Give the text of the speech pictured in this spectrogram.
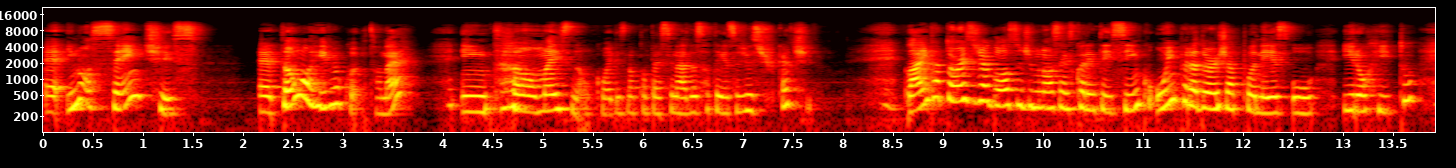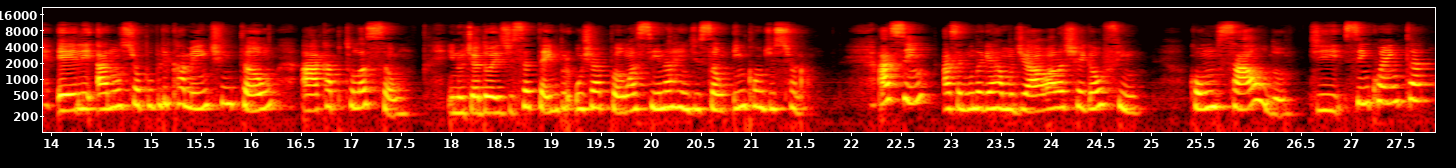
é, inocentes é tão horrível quanto, né? Então, mas não, com eles não acontece nada, só tem essa justificativa. Lá em 14 de agosto de 1945, o imperador japonês, o Hirohito, ele anunciou publicamente então a capitulação. E no dia 2 de setembro, o Japão assina a rendição incondicional. Assim, a Segunda Guerra Mundial ela chega ao fim, com um saldo de 50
